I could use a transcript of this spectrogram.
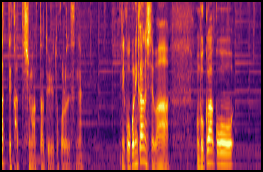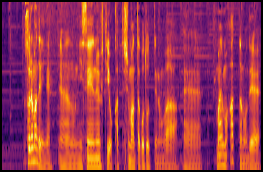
って買ってしまったというところですね。でここに関しては僕はこうそれまでにねあの 2000NFT を買ってしまったことっていうのが、えー、前もあったので、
